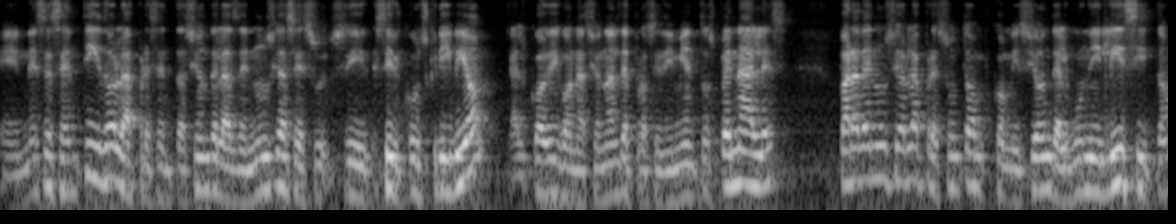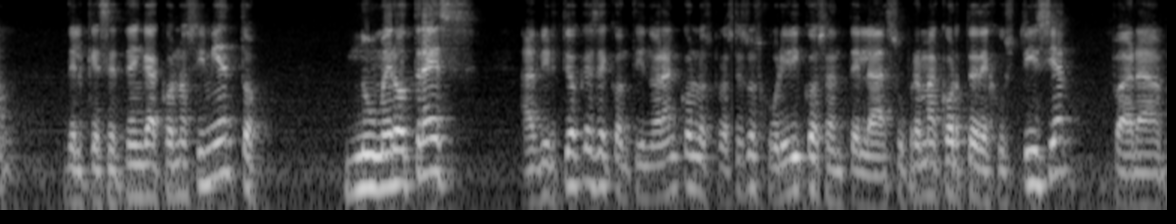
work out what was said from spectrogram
en ese sentido, la presentación de las denuncias se circunscribió al Código Nacional de Procedimientos Penales para denunciar la presunta comisión de algún ilícito del que se tenga conocimiento. Número tres, advirtió que se continuarán con los procesos jurídicos ante la Suprema Corte de Justicia para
